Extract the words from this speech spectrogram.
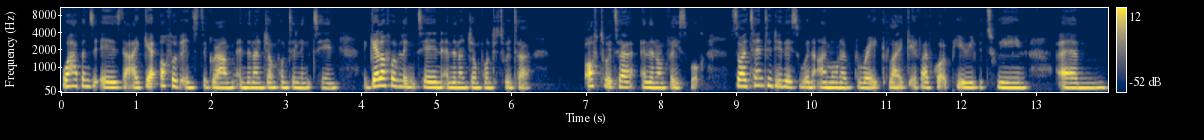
what happens is that I get off of Instagram and then I jump onto LinkedIn. I get off of LinkedIn and then I jump onto Twitter, off Twitter and then on Facebook. So I tend to do this when I'm on a break, like if I've got a period between um,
